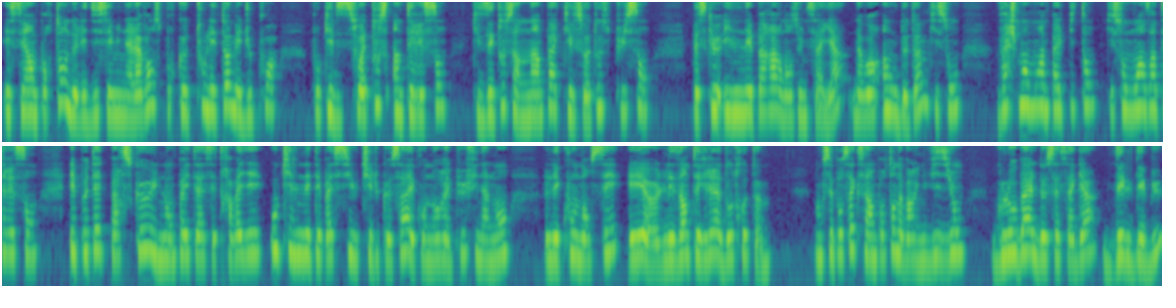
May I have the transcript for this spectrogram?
Et c'est important de les disséminer à l'avance pour que tous les tomes aient du poids, pour qu'ils soient tous intéressants, qu'ils aient tous un impact, qu'ils soient tous puissants. Parce qu'il n'est pas rare dans une saga d'avoir un ou deux tomes qui sont vachement moins palpitants, qui sont moins intéressants, et peut-être parce qu'ils n'ont pas été assez travaillés, ou qu'ils n'étaient pas si utiles que ça, et qu'on aurait pu finalement les condenser et euh, les intégrer à d'autres tomes. Donc c'est pour ça que c'est important d'avoir une vision globale de sa saga dès le début,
